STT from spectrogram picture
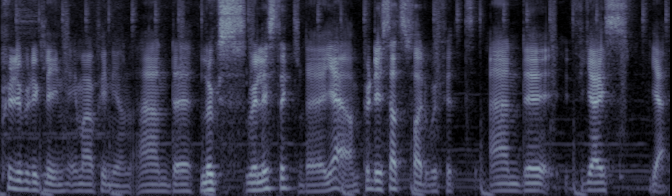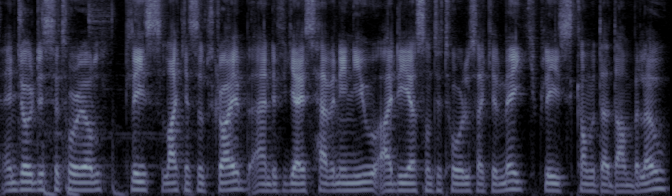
pretty pretty clean in my opinion and uh, looks realistic. And, uh, yeah, I'm pretty satisfied with it. And uh, if you guys yeah, enjoyed this tutorial, please like and subscribe. And if you guys have any new ideas on tutorials I can make, please comment that down below.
